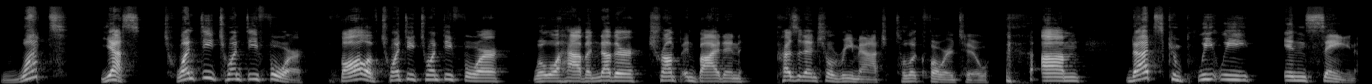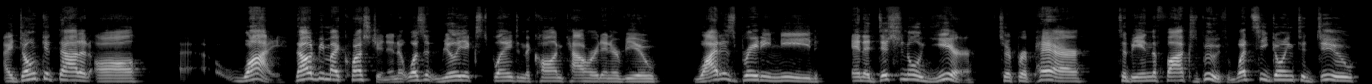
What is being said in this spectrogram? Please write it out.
What? Yes, 2024, fall of 2024, where we'll have another Trump and Biden presidential rematch to look forward to. um, that's completely insane. I don't get that at all. Uh, why? That would be my question. And it wasn't really explained in the Colin Cowherd interview. Why does Brady need an additional year to prepare to be in the Fox booth? What's he going to do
